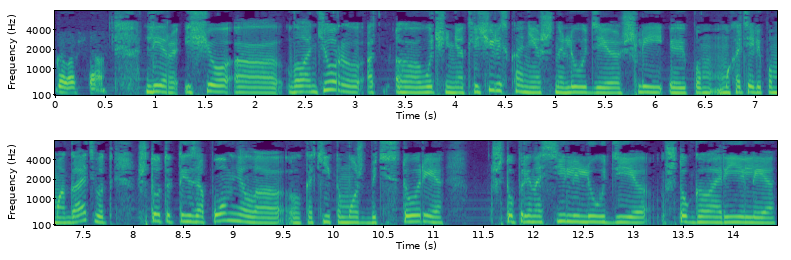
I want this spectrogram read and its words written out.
голоса. Лера, еще э, волонтеры от, э, очень отличились, конечно, люди шли, и пом- мы хотели помогать. Вот что-то ты запомнила, э, какие-то, может быть, истории, что приносили люди, что говорили,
